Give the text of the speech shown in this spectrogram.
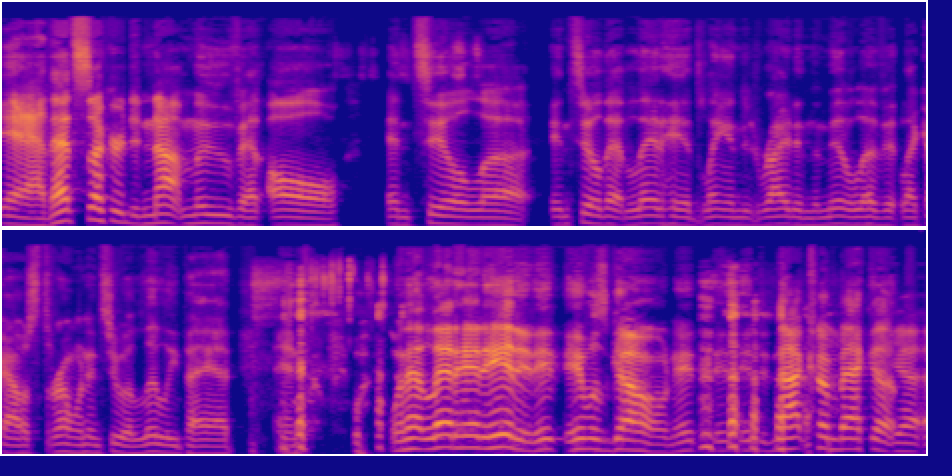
yeah, that sucker did not move at all until uh until that lead head landed right in the middle of it, like I was throwing into a lily pad. And when that lead head hit it, it it was gone. It it, it did not come back up. Yeah,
